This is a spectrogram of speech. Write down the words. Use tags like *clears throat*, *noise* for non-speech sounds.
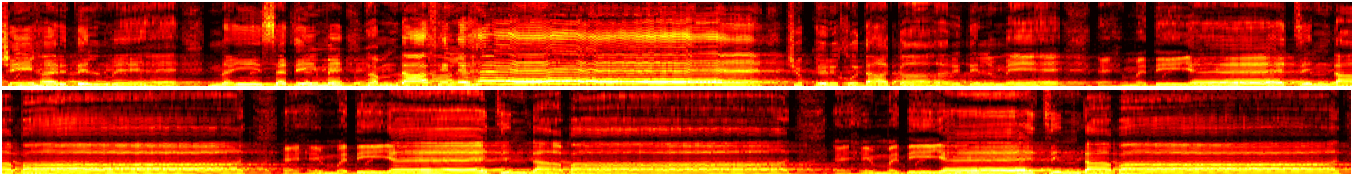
خوشی ہر دل میں ہے۔ نئی صدی میں ہم داخل ہیں۔ شکر خدا کا ہر دل میں ہے۔ احمدیت زندہ باد۔ احمدیت زندہ باد۔ احمدیت زندہ باد۔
